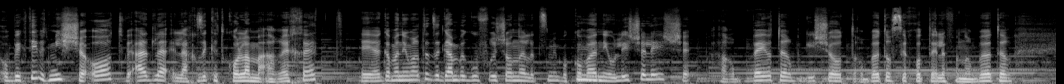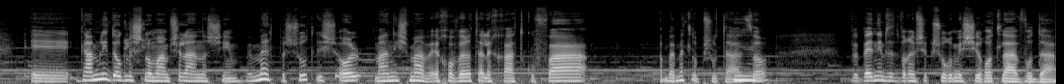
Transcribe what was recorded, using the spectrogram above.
אובייקטיבית, משעות ועד להחזיק את כל המערכת. אה, אגב, אני אומרת את זה גם בגוף ראשון על עצמי, בכובע mm. הניהולי שלי, שהרבה יותר פגישות, הרבה יותר שיחות טלפון, הרבה יותר... אה, גם לדאוג לשלומם של האנשים, באמת, פשוט לשאול מה נשמע ואיך עוברת עליך התקופה הבאמת לא פשוטה mm. הזו, ובין אם זה דברים שקשורים ישירות לעבודה.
